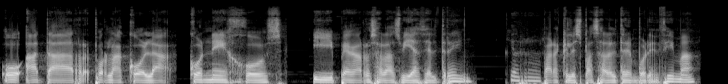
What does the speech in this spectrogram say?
o atar por la cola conejos y pegarlos a las vías del tren Qué horror. para que les pasara el tren por encima.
